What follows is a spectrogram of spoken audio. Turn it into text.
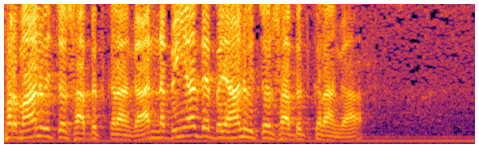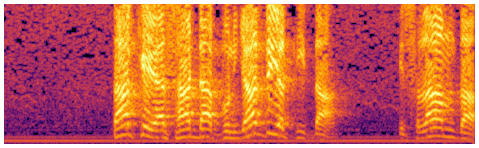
فرمان وچوں ثابت کرا نبیاں دے بیان وچوں ثابت کرا تاکہ ساڈا بنیادی عقیدہ اسلام دا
